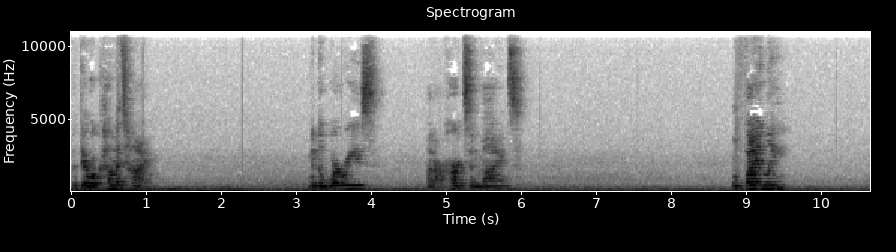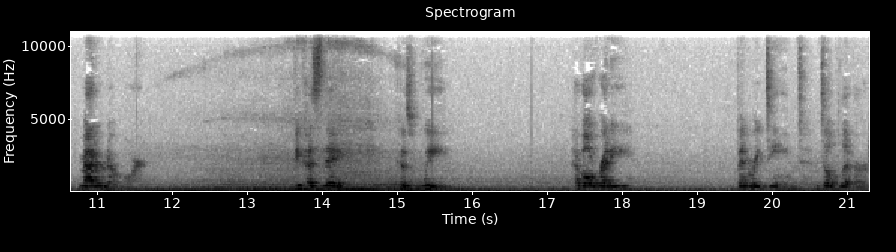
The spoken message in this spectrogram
But there will come a time when the worries on our hearts and minds will finally matter no more. Because they, because we have already been redeemed, delivered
